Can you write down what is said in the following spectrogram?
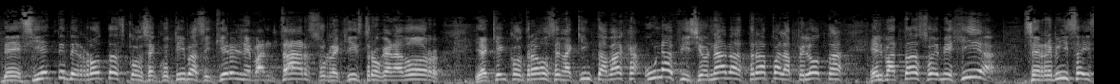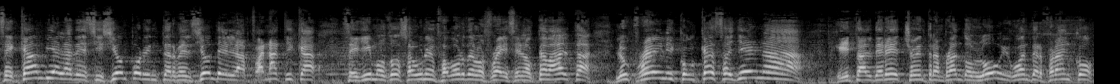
de siete derrotas consecutivas y quieren levantar su registro ganador. Y aquí encontramos en la quinta baja, una aficionada atrapa la pelota, el batazo de Mejía. Se revisa y se cambia la decisión por intervención de la fanática. Seguimos 2 a 1 en favor de los Rays. En la octava alta, Luke Rayleigh con casa llena. Quita al derecho, entran Brandon Lowe y Wander Franco.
